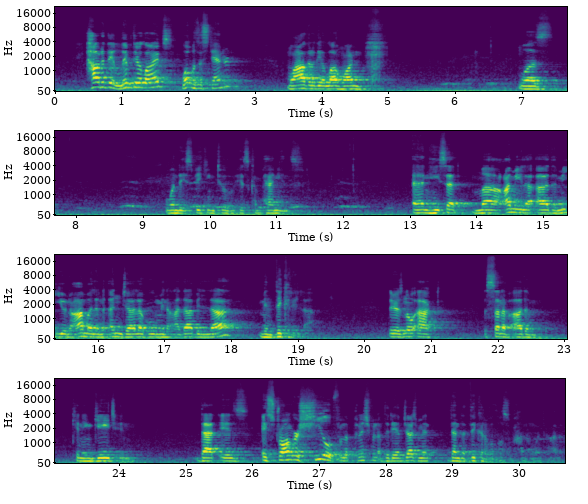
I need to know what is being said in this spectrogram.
How did they live their lives? What was the standard? Mu'adh radiallahu was one day speaking to his companions. And he said, ما عمل آدمي عملا أنجى له من عذاب الله من ذكر الله. There is no act the son of Adam can engage in that is a stronger shield from the punishment of the day of judgment than the dhikr of Allah subhanahu wa ta'ala.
